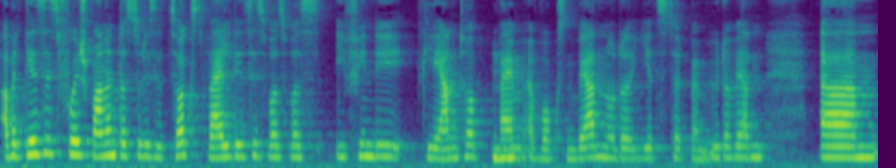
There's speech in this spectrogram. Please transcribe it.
Aber das ist voll spannend, dass du das jetzt sagst, weil das ist was, was ich finde, ich gelernt habe Mhm. beim Erwachsenwerden oder jetzt halt beim Öderwerden, ähm,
